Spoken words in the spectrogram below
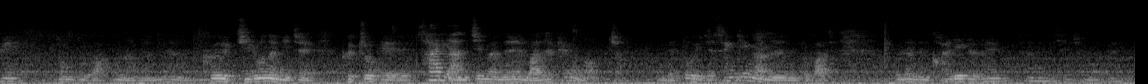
2회 정도 맞고 나면은 그 뒤로는 이제 그쪽에 살이 안 찌면은 맞을 필요는 없죠. 근데 또 이제 생기면은 또 맞. 원래는 관리를 해, 하는 게 제일 좋은데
